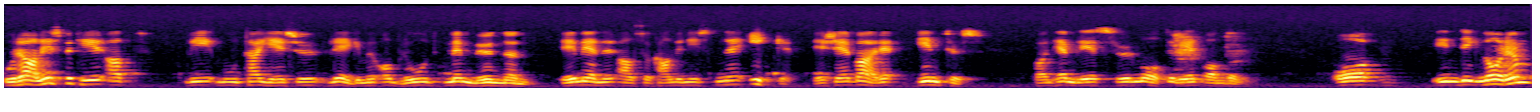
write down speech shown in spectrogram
oralis betyr at vi mottar Jesu legeme og blod med munnen. Det mener altså kalvinistene ikke. Det skjer bare intus, på en hemmelighetsfull måte ved ånden. Og indignorum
